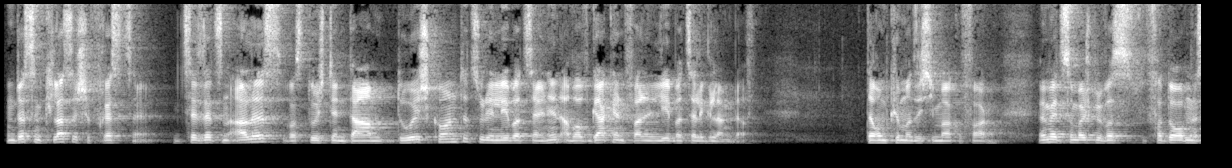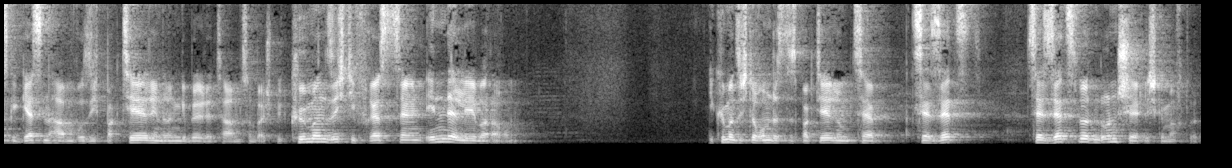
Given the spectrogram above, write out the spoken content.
Und das sind klassische Fresszellen. Die zersetzen alles, was durch den Darm durch konnte, zu den Leberzellen hin, aber auf gar keinen Fall in die Leberzelle gelangen darf. Darum kümmern sich die Makrophagen. Wenn wir jetzt zum Beispiel was Verdorbenes gegessen haben, wo sich Bakterien drin gebildet haben, zum Beispiel, kümmern sich die Fresszellen in der Leber darum. Die kümmern sich darum, dass das Bakterium zersetzt, zersetzt wird und unschädlich gemacht wird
